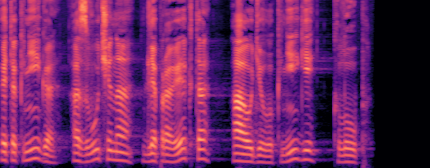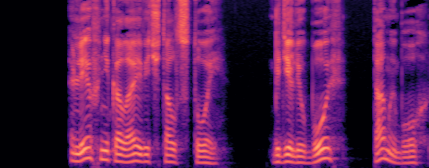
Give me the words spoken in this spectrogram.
Эта книга озвучена для проекта аудиокниги «Клуб». Лев Николаевич Толстой. Где любовь, там и Бог.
